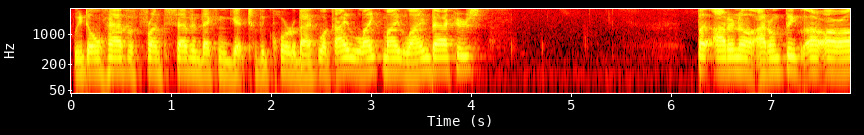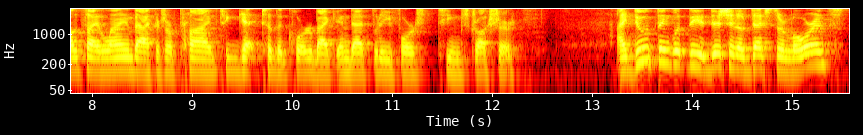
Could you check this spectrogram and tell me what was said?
We don't have a front seven that can get to the quarterback. Look, I like my linebackers, but I don't know. I don't think our, outside linebackers are primed to get to the quarterback in that 3 4 team structure. I do think with the addition of Dexter Lawrence,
